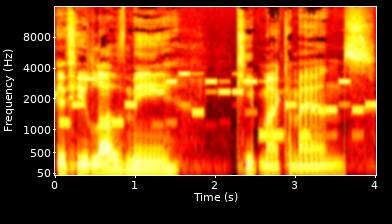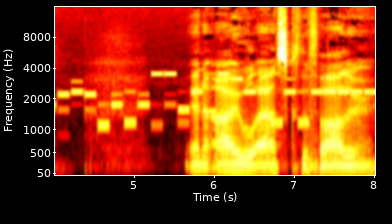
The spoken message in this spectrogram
If you love me, keep my commands, and I will ask the Father,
